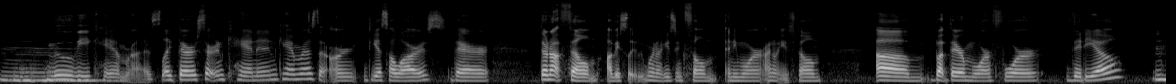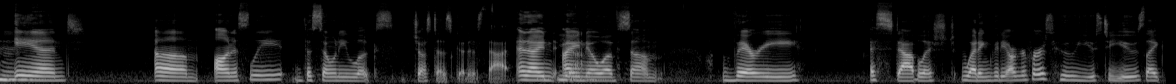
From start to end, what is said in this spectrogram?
movie hmm. cameras. Like there are certain Canon cameras that aren't DSLRs. They're they're not film, obviously. We're not using film anymore. I don't use film. Um, but they're more for video. Mhm. And um, honestly, the Sony looks just as good as that. And I, I know of some very established wedding videographers who used to use like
